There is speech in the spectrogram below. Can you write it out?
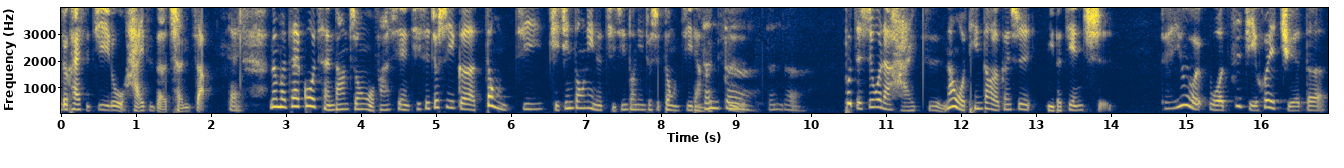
就开始记录孩子的成长。对。那么在过程当中，我发现其实就是一个动机，起心动念的起心动念就是动机两个字，真的，真的不只是为了孩子。那我听到了，更是你的坚持。对，因为我我自己会觉得，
